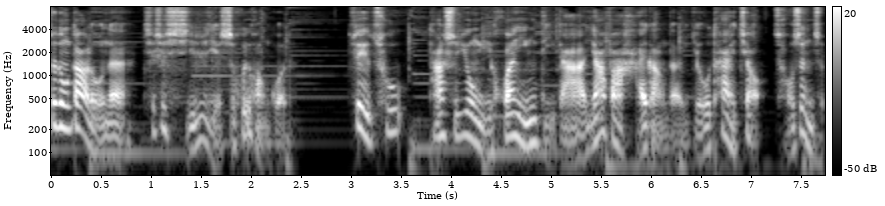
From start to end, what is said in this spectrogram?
这栋大楼呢，其实昔日也是辉煌过的。最初，它是用以欢迎抵达亚法海港的犹太教朝圣者。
